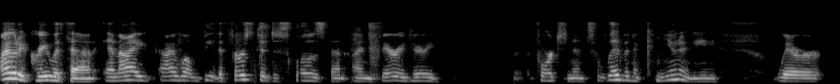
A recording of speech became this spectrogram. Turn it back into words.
I would agree with that. And I, I will be the first to disclose that I'm very, very fortunate to live in a community where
